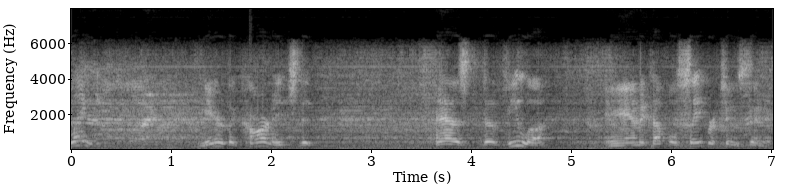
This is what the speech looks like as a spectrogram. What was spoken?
late near the carnage that has Davila and a couple saber tooths in it.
